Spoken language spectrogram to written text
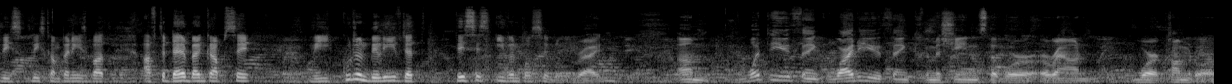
these these companies but after their bankruptcy we couldn't believe that this is even possible Right. Um, what do you think? Why do you think the machines that were around were Commodore?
